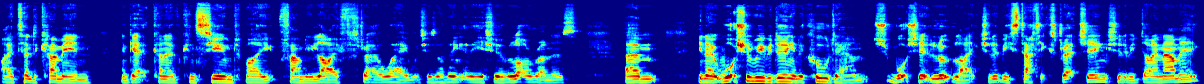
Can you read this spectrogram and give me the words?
I tend to come in and get kind of consumed by family life straight away, which is, I think, the issue of a lot of runners. Um, you know, what should we be doing in a cool down? What should it look like? Should it be static stretching? Should it be dynamic?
